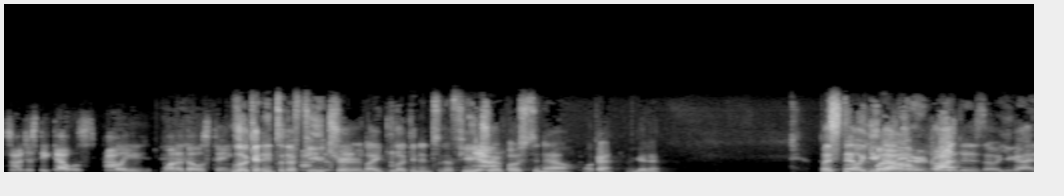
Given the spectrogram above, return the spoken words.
So I just think that was probably one of those things. Looking into the future, like looking into the future Yeah. opposed to now. Okay, I get it. But still, you But, got uh, Aaron Rodgers though. You got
